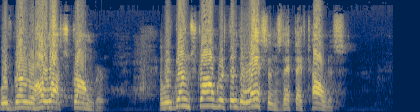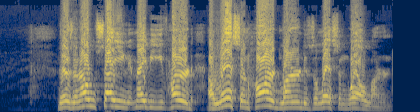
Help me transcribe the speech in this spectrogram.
We've grown a whole lot stronger. And we've grown stronger through the lessons that they've taught us. There's an old saying that maybe you've heard, a lesson hard learned is a lesson well learned.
